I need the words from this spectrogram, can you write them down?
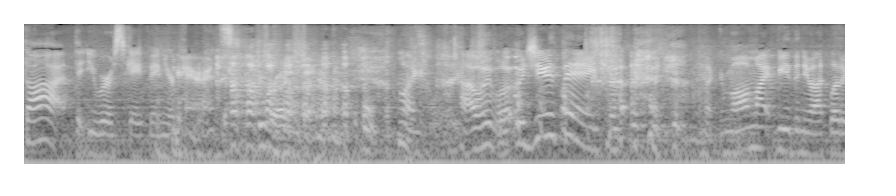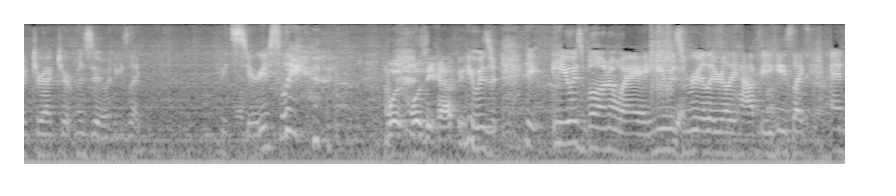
thought that you were escaping your parents. I'm like, how would, what would you think? I'm like, your mom might be the new athletic director at Mizzou. And he's like, wait, seriously? Was, was he happy? he was he, he was blown away. He was Yeah. really really happy. He's like, and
